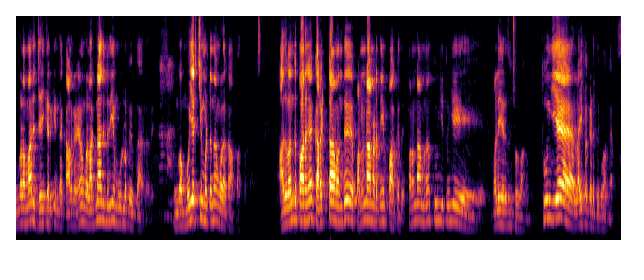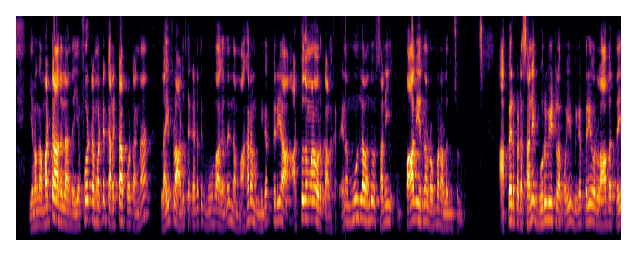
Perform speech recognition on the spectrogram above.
உங்களை மாதிரி ஜெயிக்கிறதுக்கு இந்த காலகட்டம் ஏன்னா உங்கள் லக்னாதிபதியே மூணில் போய் உட்கார்றாரு. உங்கள் முயற்சி மட்டும்தான் உங்களை காப்பாற்றும் அது வந்து பாருங்கள் கரெக்டாக வந்து பன்னெண்டாம் இடத்தையும் பார்க்குது. பன்னெண்டாம் இடம் தூங்கி தூங்கி வழியறதுன்னு சொல்லுவாங்க. தூங்கியே லைஃபை கெடுத்துக்குவாங்க. இவங்க மட்டும் அதில் அந்த எஃபோர்ட்டை மட்டும் கரெக்டாக போட்டாங்கன்னா லைஃப்பில் அடுத்த கட்டத்துக்கு மூவ் ஆகிறது இந்த மகரம் மிகப்பெரிய அற்புதமான ஒரு காலகட்டம். ஏன்னா மூணில் வந்து ஒரு சனி பாவி இருந்தால் ரொம்ப நல்லதுன்னு சொல்லுவோம். அப்பேற்பட்ட சனி குரு வீட்டில் போய் மிகப்பெரிய ஒரு லாபத்தை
